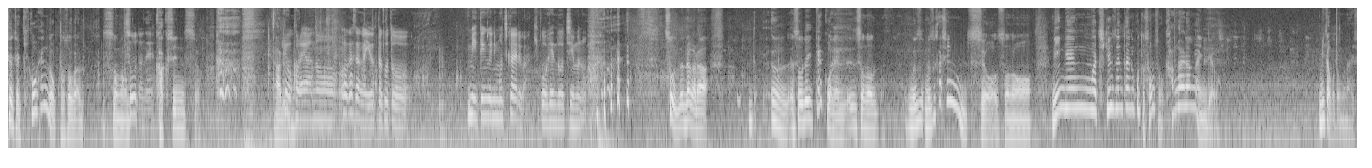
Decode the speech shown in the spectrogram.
違う違う気候変動こそがそのそうだね。革新ですよ。今日これあの若さんが言ったことをミーティングに持ち帰るわ。気候変動チームの。そうだだからうんそれ結構ねそのむず難しいんですよ。その人間は地球全体のことそもそも考えられないんだよ。見たこともないし。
